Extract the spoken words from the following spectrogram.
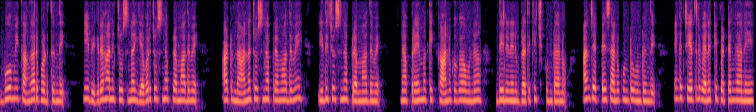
భూమి కంగారు పడుతుంది. ఈ విగ్రహాన్ని చూసినా ఎవరు చూసినా ప్రమాదమే. అటు నాన్న చూసినా ప్రమాదమే ఇది చూసినా ప్రమాదమే. నా ప్రేమకి కానుకగా ఉన్న దీన్ని నేను బ్రతికించుకుంటాను. అని చెప్పేసి అనుకుంటూ ఉంటుంది. ఇంకా చేతులు వెనక్కి పెట్టంగానే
